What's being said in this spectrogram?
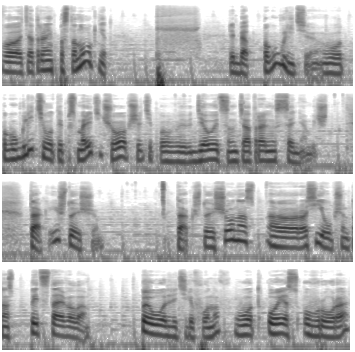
э, театральных постановок нет, ребят, погуглите, вот, погуглите вот и посмотрите, что вообще, типа, делается на театральной сцене обычно. Так, и что еще? Так, что еще у нас? Э, Россия, в общем-то, нас представила ПО для телефонов. Вот, OS Aurora.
